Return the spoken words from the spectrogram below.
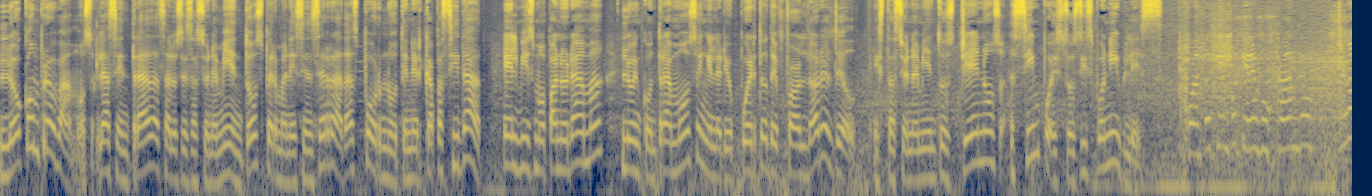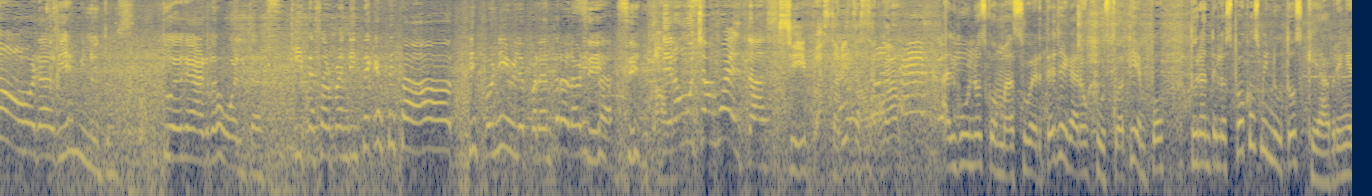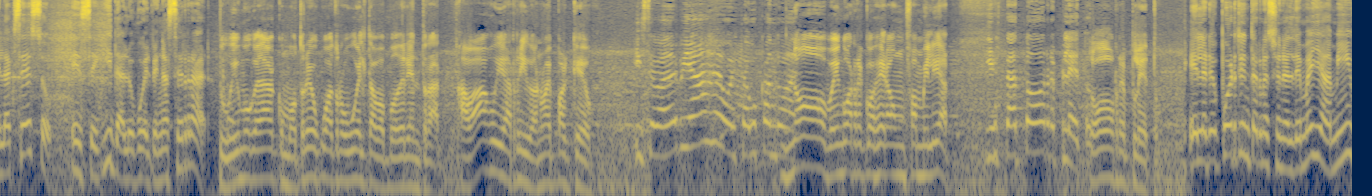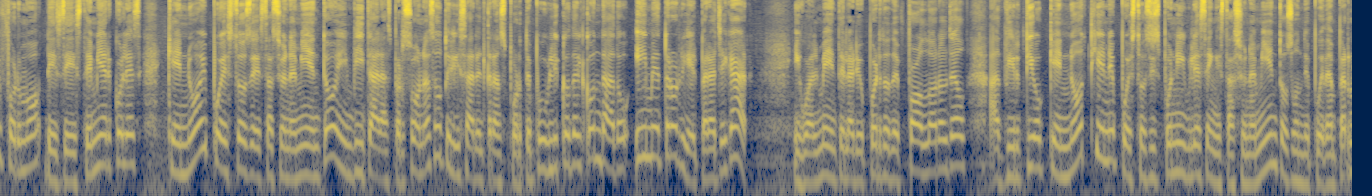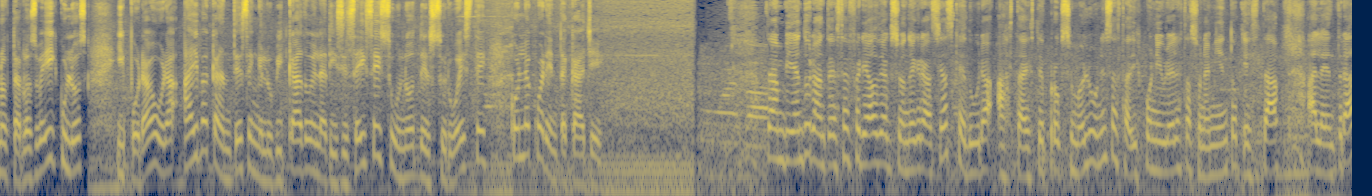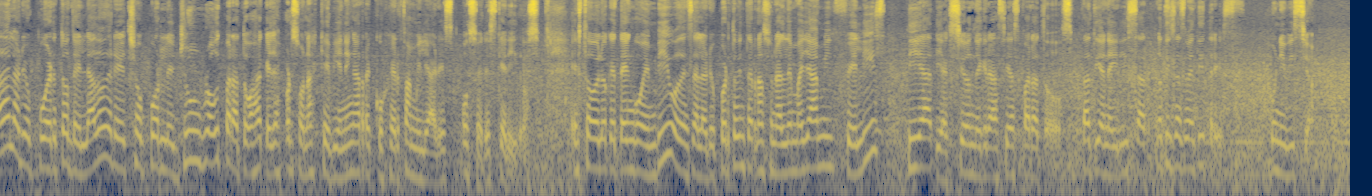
Lo comprobamos. Las entradas a los estacionamientos permanecen cerradas por no tener capacidad. El mismo panorama lo encontramos en el aeropuerto de Fort Lauderdale. Estacionamientos llenos sin puestos disponibles. ¿Cuánto tiempo tienes buscando? No, ahora 10 minutos. Tuve que dar dos vueltas. ¿Y te sorprendiste que este estaba disponible para entrar ahorita? Sí, sí. ¿Dieron muchas vueltas? Sí, hasta ahorita hasta acá. Algunos con más suerte llegaron justo a tiempo durante los pocos minutos que abren el acceso. Enseguida lo vuelven a cerrar. Tuvimos que dar como tres o cuatro vueltas para poder entrar. Abajo y arriba, no hay parqueo. ¿Y se va de viaje o está buscando algo? No, vengo a recoger a un familiar. ¿Y está todo repleto? Todo repleto. El Aeropuerto Internacional de Miami informó desde este miércoles que no hay puestos de estacionamiento e invita a las personas a utilizar el transporte público del condado y Metroriel para llegar. Igualmente, el aeropuerto de Fort Lauderdale advirtió que no tiene puestos disponibles en estacionamientos donde puedan pernoctar los vehículos y por ahora hay vacantes en el ubicado en la 1661 del suroeste con la 40 calle. También durante este feriado de Acción de Gracias, que dura hasta este próximo lunes, está disponible el estacionamiento que está a la entrada del aeropuerto del lado derecho por Lejeune Road para todas aquellas personas que vienen a recoger familiares o seres queridos. Es todo lo que tengo en vivo desde el Aeropuerto Internacional de Miami. Feliz día de Acción de Gracias para todos. Tatiana Irizar, Noticias 23, Univisión.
